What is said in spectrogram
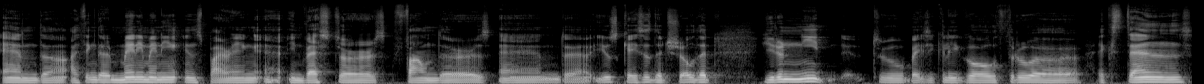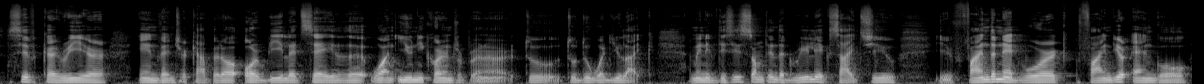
and uh, I think there are many many inspiring uh, investors, founders, and uh, use cases that show that you don't need to basically go through a extensive career in venture capital or be let's say the one unicorn entrepreneur to to do what you like. I mean if this is something that really excites you you find the network find your angle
